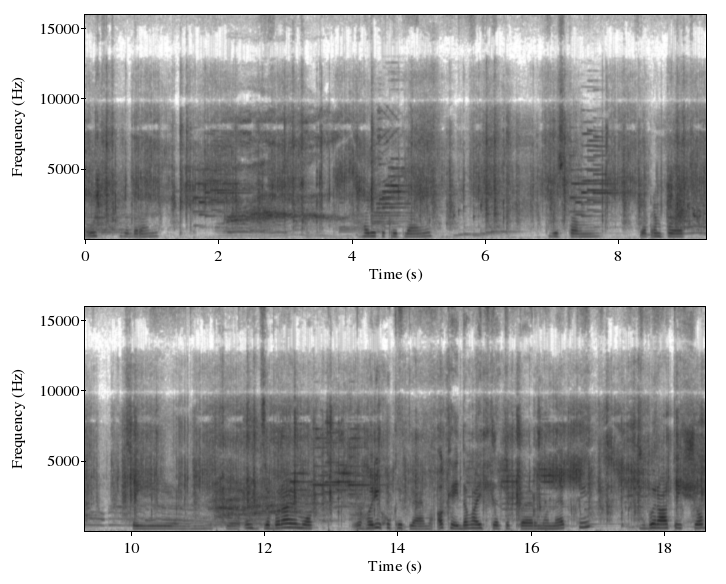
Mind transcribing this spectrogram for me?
Ульт забираємо. Горіх укріпляємо. Сюди ставимо. Я прям поет. Цей ульт забираємо, горіх укріпляємо. Окей, давайте тепер монетки збирати, щоб,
